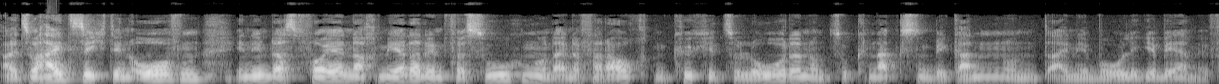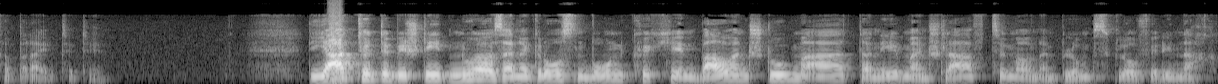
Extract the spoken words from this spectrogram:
Also heizte ich den Ofen, in dem das Feuer nach mehreren Versuchen und einer verrauchten Küche zu lodern und zu knacksen begann und eine wohlige Wärme verbreitete. Die Jagdhütte besteht nur aus einer großen Wohnküche in Bauernstubenart, daneben ein Schlafzimmer und ein Plumpsklo für die Nacht.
